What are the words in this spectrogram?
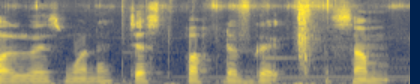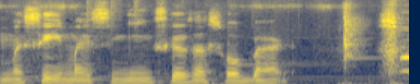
always மோன just puffed up puffed some my சி my singing skills are so bad so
